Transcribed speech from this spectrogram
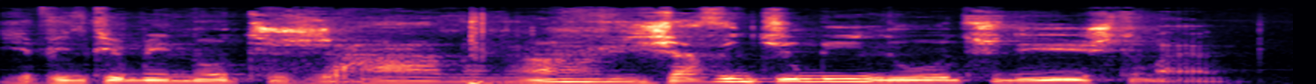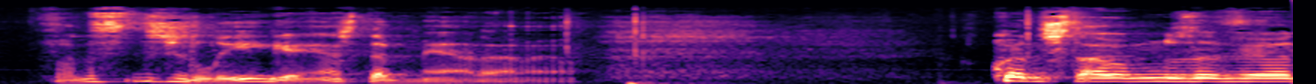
E a 21 minutos já, mano. Ai, já 21 minutos disto, mano. Foda-se, desliguem esta merda. Quando estávamos a ver.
